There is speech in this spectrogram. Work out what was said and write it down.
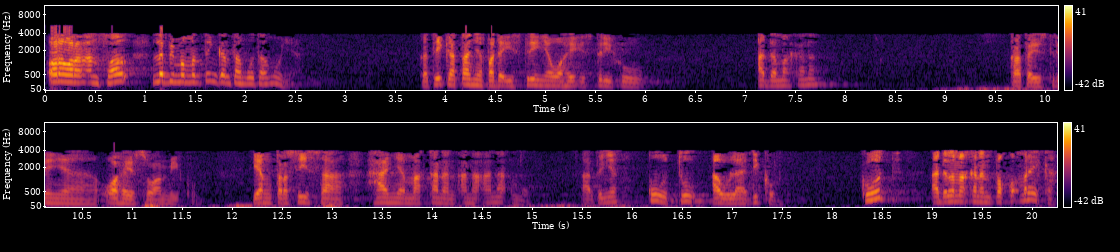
Orang-orang Ansar lebih mementingkan tamu-tamunya. Ketika tanya pada istrinya, wahai istriku, ada makanan? Kata istrinya, wahai suamiku, yang tersisa hanya makanan anak-anakmu. Artinya, kutu auladikum. Kut adalah makanan pokok mereka.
